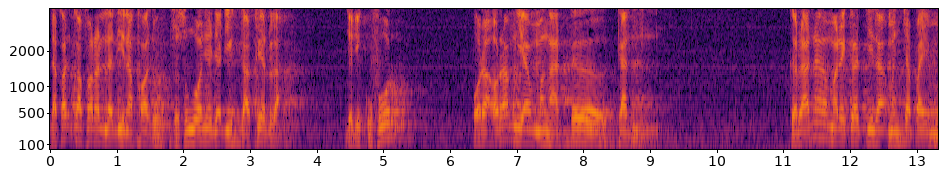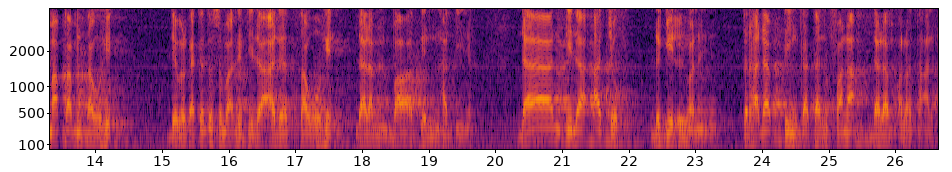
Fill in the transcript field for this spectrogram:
Laqad kafara alladhina qalu sesungguhnya jadi kafirlah jadi kufur orang-orang yang mengatakan kerana mereka tidak mencapai makam tauhid dia berkata itu sebab dia tidak ada tauhid dalam batin hatinya dan tidak acuh degil maknanya terhadap tingkatan fana dalam Allah Taala.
